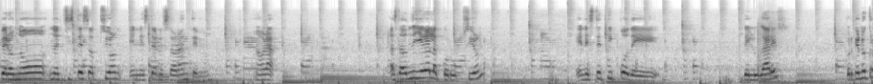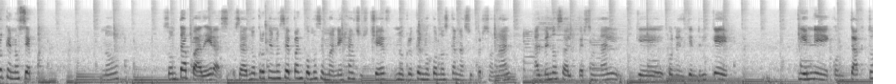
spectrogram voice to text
Pero no, no existe esa opción en este restaurante, ¿no? Ahora, ¿hasta dónde llega la corrupción en este tipo de, de lugares? Porque no creo que no sepan, ¿no? Son tapaderas, o sea, no creo que no sepan cómo se manejan sus chefs, no creo que no conozcan a su personal, al menos al personal que, con el que Enrique tiene contacto,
